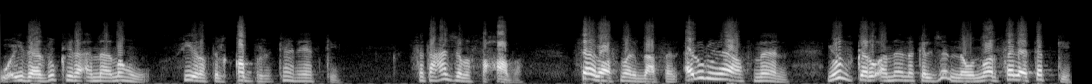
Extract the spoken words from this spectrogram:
وإذا ذكر أمامه سيرة القبر كان يبكي. فتعجب الصحابة. سألوا عثمان بن عفان قالوا له يا عثمان يذكر أمامك الجنة والنار فلا تبكي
